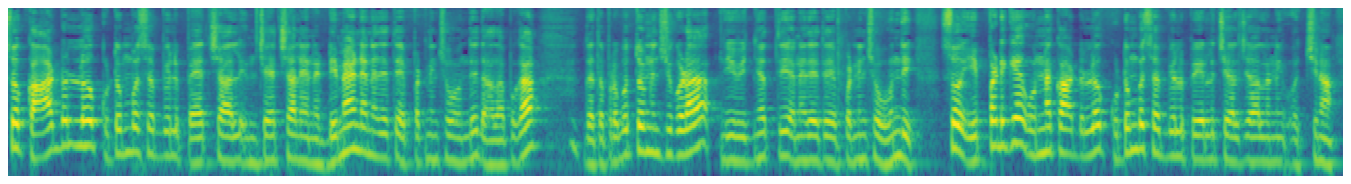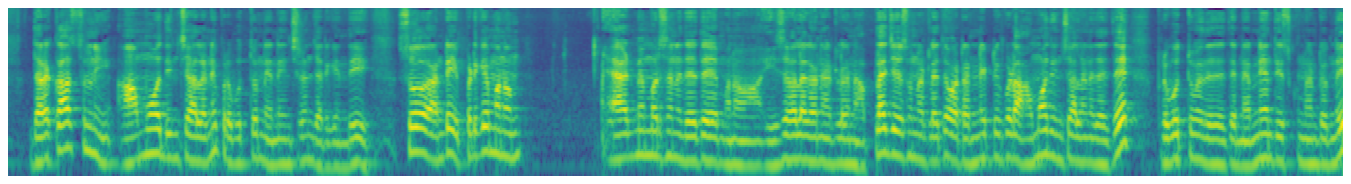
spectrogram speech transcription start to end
సో కార్డుల్లో కుటుంబ సభ్యులు పేర్చాలి చేర్చాలి అనే డిమాండ్ అనేది అయితే ఎప్పటి నుంచో ఉంది. దాదాపుగా గత ప్రభుత్వం నుంచి కూడా ఈ విజ్ఞప్తి అనేది అయితే ఎప్పటి నుంచో ఉంది. సో ఇప్పటికే ఉన్న కార్డుల్లో కుటుంబ సభ్యుల పేర్లు చేర్చాలని వచ్చిన దరఖాస్తుల్ని ఆమోదించాలని ప్రభుత్వం నిర్ణయించడం జరిగింది. సో అంటే ఇప్పటికే మనం యాడ్ మెంబర్స్ అనేది అయితే మనం ఈసేవలో కానీ అట్లా కానీ అప్లై చేసుకున్నట్లయితే వాటన్నిటిని కూడా ఆమోదించాలనేది అయితే ప్రభుత్వం ఏదైతే నిర్ణయం తీసుకున్నట్టుంది.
